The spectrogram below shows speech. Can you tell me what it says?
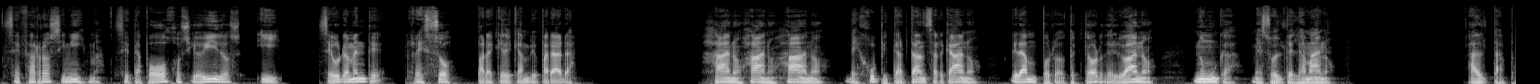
se ferró a sí misma, se tapó ojos y oídos y, Seguramente rezó para que el cambio parara. Jano, Jano, Jano, de Júpiter tan cercano, gran protector del vano, nunca me sueltes la mano. Altap.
